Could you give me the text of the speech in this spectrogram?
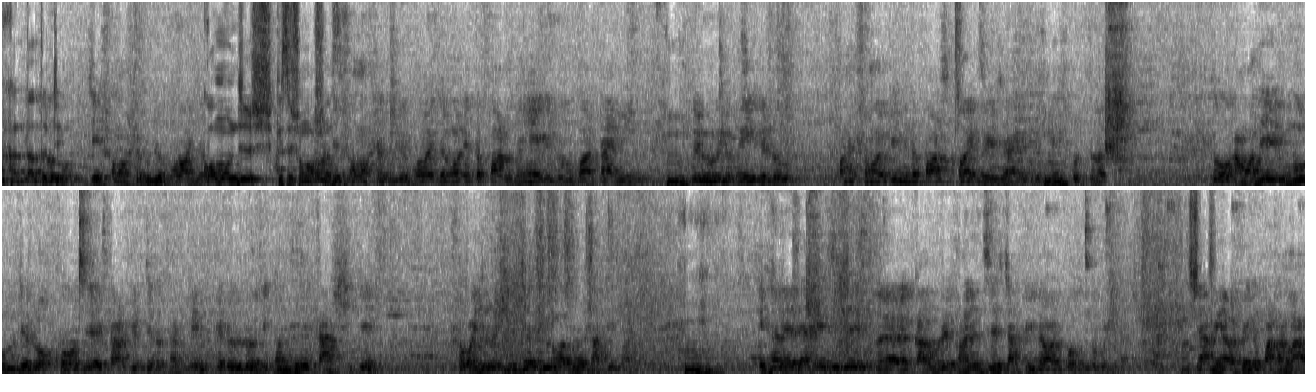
তা তো ঠিক। যে সমস্যাগুলি হয় কমন যে কিছু সমস্যা যে আছে। সমস্যাগুলি হয় যেমন একটা পার্ট ভেঙে গেল বা টাইমিং এলোমেলো হয়ে গেল অনেক সময় বিভিন্ন পার্টস ক্ষয় হয়ে যায় করতে হয়। তো আমাদের মূল যে লক্ষ্য যে টার্গেট যেটা থাকবে সেটা হলো এখান থেকে কাজ শিখে সবাই যেন ইন্টারভিউর মাধ্যমে চাকরি পায়। এখানে দেখা গেছে যে কারোর রেফারেন্সে চাকরি নেওয়া আমি পছন্দ করি না। আচ্ছা। যে আমি আপনাকে পাঠালাম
